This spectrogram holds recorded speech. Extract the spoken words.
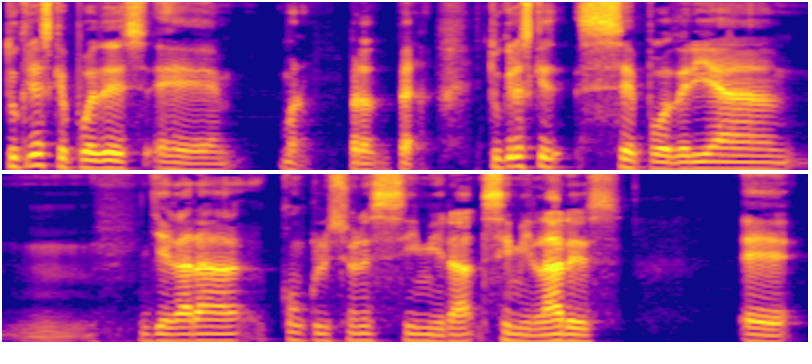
tú crees que puedes, eh, bueno, perdón, espera, ¿tú crees que se podría mm, llegar a conclusiones similares eh,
